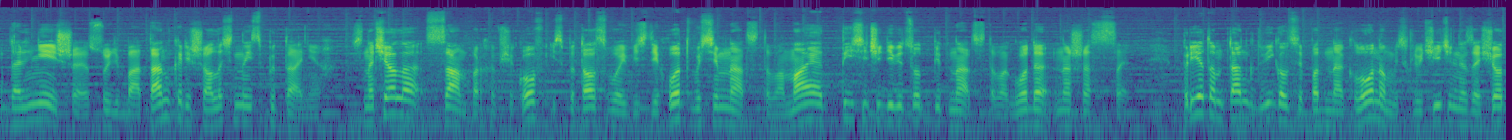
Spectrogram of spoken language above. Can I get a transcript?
Дальнейшая судьба танка решалась на испытаниях. Сначала сам Порховщиков испытал свой вездеход 18 мая 1915 года на шоссе. При этом танк двигался под наклоном исключительно за счет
